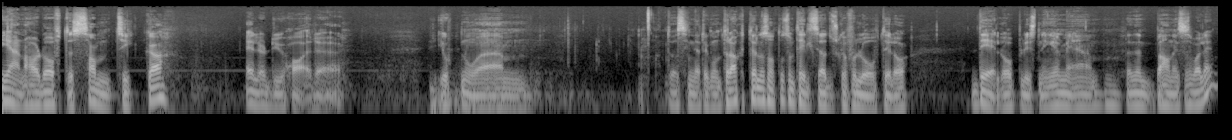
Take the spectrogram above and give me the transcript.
Gjerne har du ofte samtykka eller du har uh, gjort noe um, Du har signert en kontrakt eller noe sånt som tilsier at du skal få lov til å dele opplysninger med den behandlingsansvarlige.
